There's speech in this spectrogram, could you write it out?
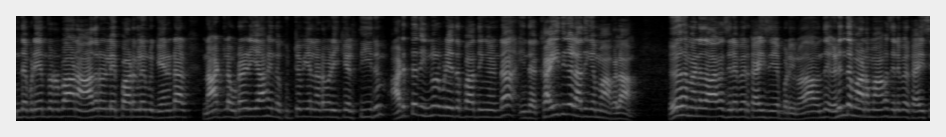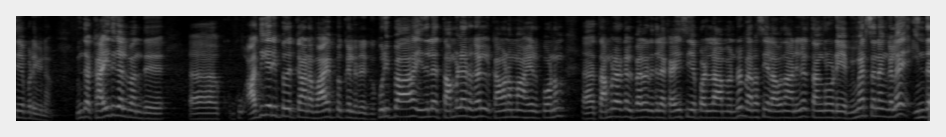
இந்த விடயம் தொடர்பான ஆதரவு நிலைப்பாடுகளும் இருக்கு ஏனென்றால் நாட்டில் உடனடியாக இந்த குற்றவியல் நடவடிக்கைகள் தீரும். அடுத்தது இன்னொரு விடயத்தை பார்த்தீங்கன்னா இந்த கைதுகள் அதிகமாகலாம். ஏகமனதாக சில பேர் கைது செய்யப்படுவினோம் அதாவது வந்து எழுந்தமானமாக சில பேர் கைது செய்யப்படுவினோம் இந்த கைதுகள் வந்து அதிகரிப்பதற்கான வாய்ப்புகள் இருக்குது குறிப்பாக இதில் தமிழர்கள் கவனமாக இருக்கணும். தமிழர்கள் பலர் இதில் கைது செய்யப்படலாம் என்றும் அரசியல் அவதானிகள் தங்களுடைய விமர்சனங்களை இந்த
